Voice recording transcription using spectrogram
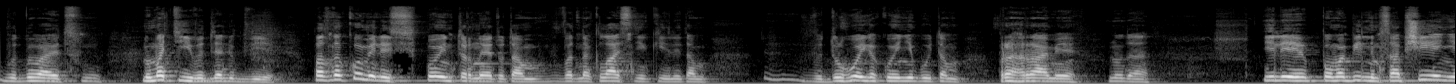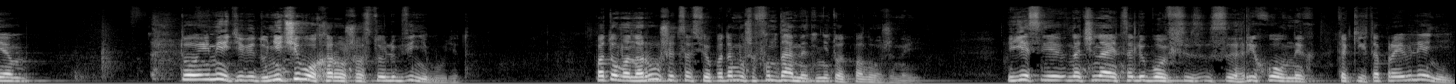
вот бывают ну, мотивы для любви, познакомились по интернету, там, в Одноклассник или там в другой какой-нибудь там программе, ну да, или по мобильным сообщениям, то имейте в виду, ничего хорошего с той любви не будет. Потом она рушится все, потому что фундамент не тот положенный. И если начинается любовь с греховных каких-то проявлений,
